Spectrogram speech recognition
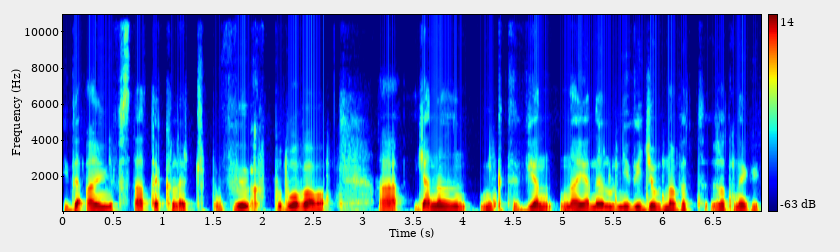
idealnie w statek, lecz pudłowała. A Janel, nikt na Janelu nie widział nawet żadnej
